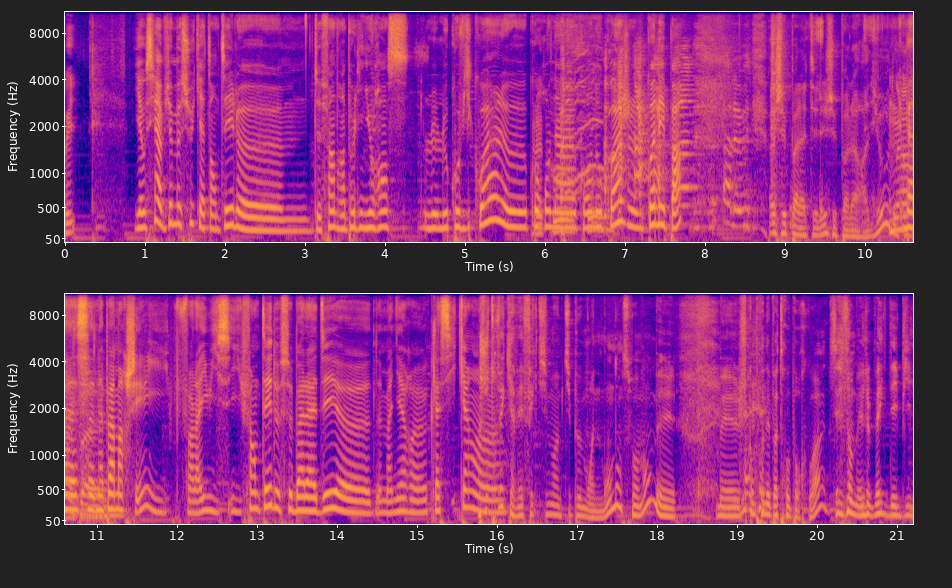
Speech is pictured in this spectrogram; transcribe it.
Il y a aussi un vieux monsieur qui a tenté le... de feindre un peu l'ignorance. Le, le Covid quoi Le Corona, Corona quoi Je ne connais pas. Ah, j'ai pas la télé, j'ai pas la radio. Non, bah, ça n'a pas marché. Il, voilà, il, il feintait de se balader euh, de manière euh, classique. hein, Je euh. trouvais qu'il y avait effectivement un petit peu moins de monde en ce moment, mais, mais je comprenais pas trop pourquoi. Non, mais le mec débile.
